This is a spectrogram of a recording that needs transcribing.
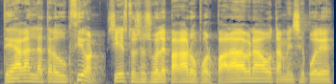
te hagan la traducción. Si esto se suele pagar o por palabra o también se puede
